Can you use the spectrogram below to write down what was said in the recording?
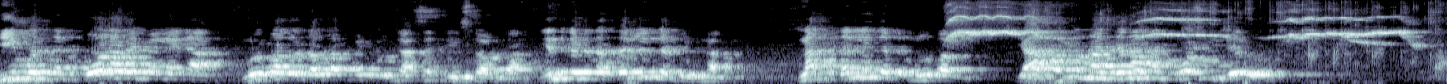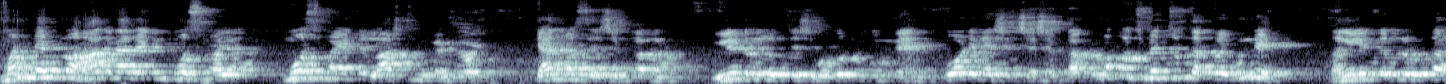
ఈ మధ్య కోలార్ ఎమ్మెల్యే అయినా ముల్బాగు డెవలప్మెంట్ గురించి ఆసక్తి ఇస్తూ ఉంటాను ఎందుకంటే నా తండ్రి నాకు నాకు తల్లిదండ్రులు యాభై నా జనాలను మోసం చేయరు మొన్నెట్లో ఆగనాలని మోసమయ్యా మోసమయ్య అంటే లాస్ట్ మూమెంట్ క్యాన్వాస్ చేసాం కదా. లీడర్లు వచ్చేసి ఒకరు ఒకరిని కోఆర్డినేషన్ చేసాం కాకుండా కొంచెం మెచ్చు తక్కువ ఉండి తల్లిదండ్రులు కూడా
